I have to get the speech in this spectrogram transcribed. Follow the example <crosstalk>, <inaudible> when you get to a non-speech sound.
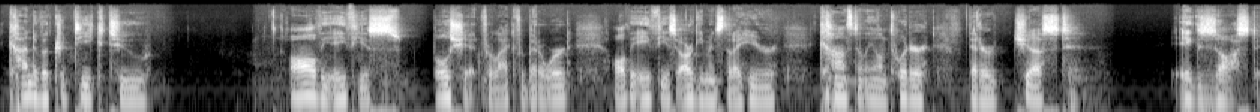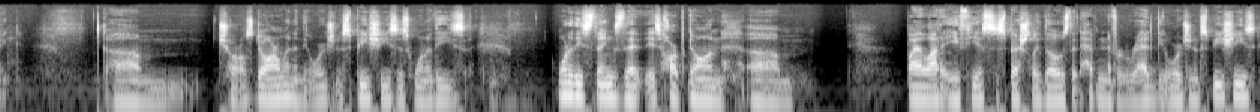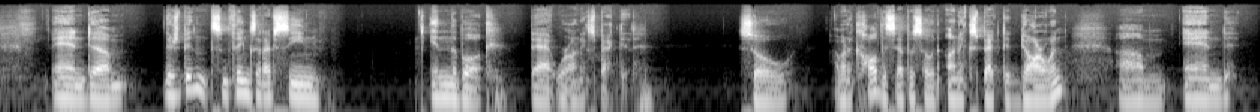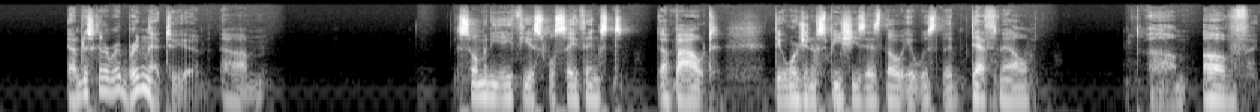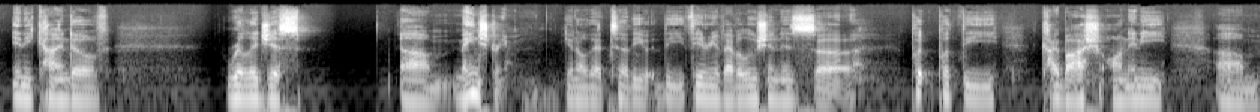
kind of a critique to all the atheists' bullshit, for lack of a better word, all the atheist arguments that I hear constantly on Twitter that are just exhausting. Um, Charles Darwin and the Origin of Species is one of these one of these things that is harped on um, by a lot of atheists, especially those that have never read The Origin of Species. And um, there's been some things that I've seen in the book that were unexpected. So I'm going to call this episode Unexpected Darwin. Um, and I'm just going to bring that to you. Um, so many atheists will say things about the origin of species as though it was the death knell um, of any kind of religious um, mainstream. You know that uh, the the theory of evolution is uh, put put the kibosh on any um,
